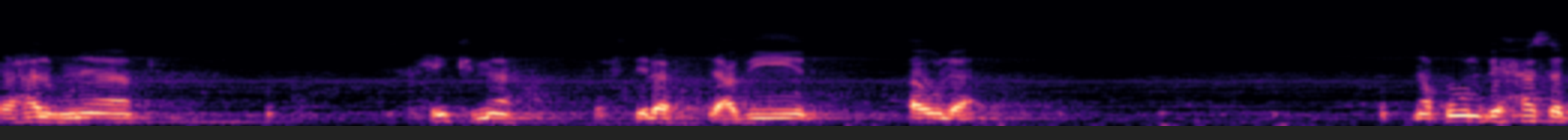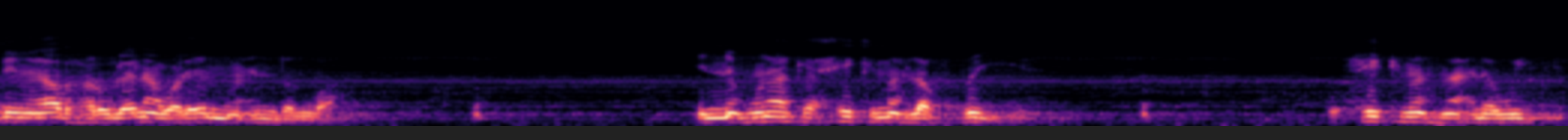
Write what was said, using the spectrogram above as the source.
فهل هناك حكمة في اختلاف التعبير أو لا؟ نقول بحسب ما يظهر لنا والعلم عند الله. إن هناك حكمة لفظية وحكمة معنوية.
